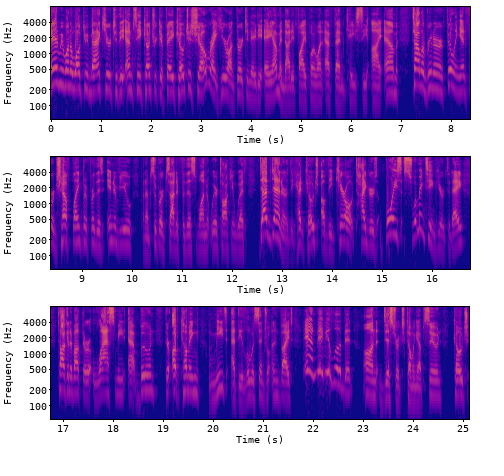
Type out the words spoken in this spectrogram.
And we want to welcome you back here to the MC Country Cafe Coaches Show right here on 1380 AM and 95.1 FM KCIM. Tyler Bruner filling in for Jeff Blankman for this interview, but I'm super excited for this one. We're talking with Deb Denner, the head coach of the Carroll Tigers boys swimming team here today, talking about their last meet at Boone, their upcoming meet at the Lewis Central Invite, and maybe a little bit on districts coming up soon. Coach,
